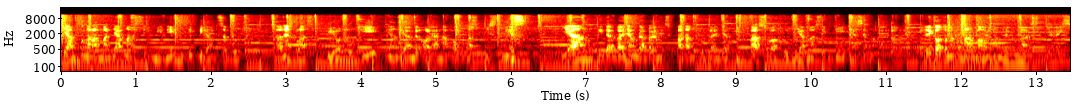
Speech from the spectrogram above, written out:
yang pengalamannya masih minim di bidang tersebut. Misalnya kelas biologi yang diambil oleh anak fakultas bisnis yang tidak banyak mendapatkan kesempatan untuk belajar IPA sewaktu dia masih di SMA. Jadi kalau teman-teman mau mengambil kelas GIC,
